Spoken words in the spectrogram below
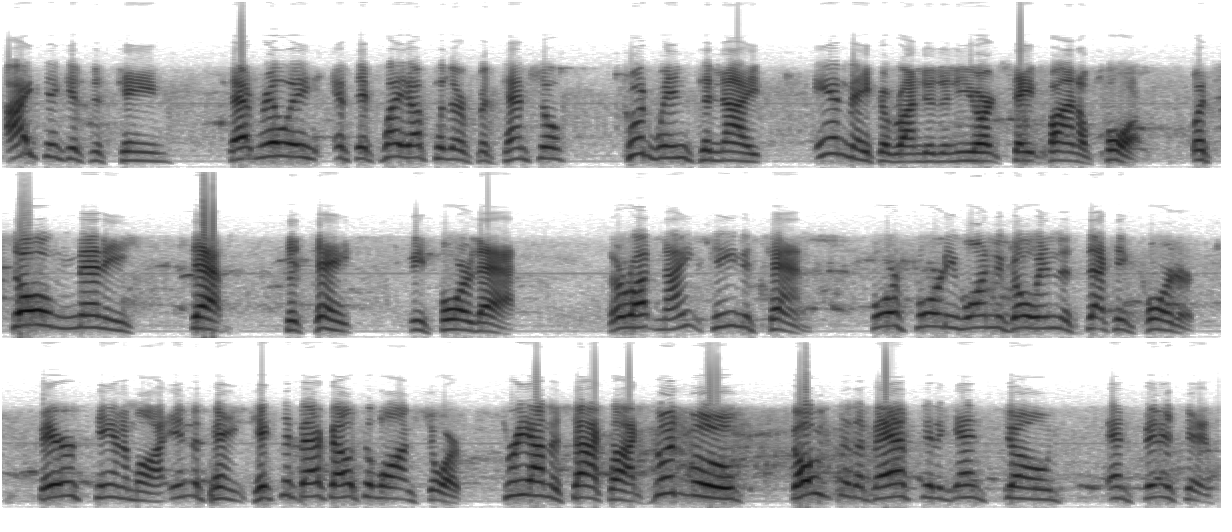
I think it's a team that really, if they play up to their potential, could win tonight and make a run to the New York State Final Four. But so many steps to take before that. They're up 19 to 10. 441 to go in the second quarter. Bears Stanima in the paint, kicks it back out to Longshore. Three on the shot clock. Good move. Goes to the basket against Jones and finishes.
